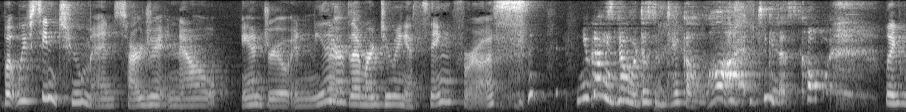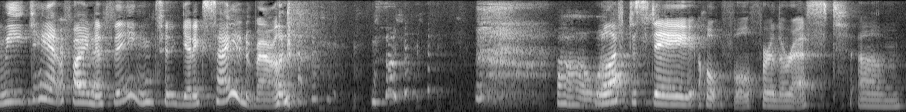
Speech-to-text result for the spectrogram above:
But we've seen two men, Sergeant and now Andrew, and neither of them are doing a thing for us. You guys know it doesn't take a lot to get us going. like we can't find a thing to get excited about. Oh, well. we'll have to stay hopeful for the rest. Um,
